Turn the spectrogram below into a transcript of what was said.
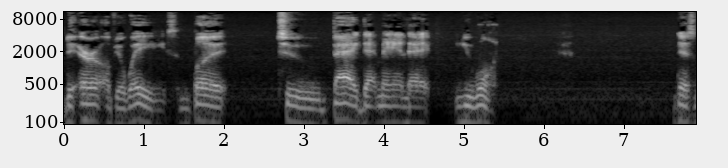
the error of your ways, but to bag that man that you want. There's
